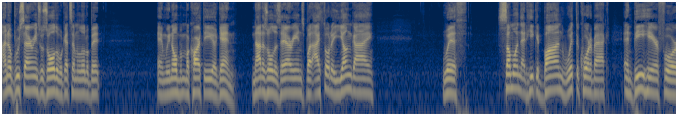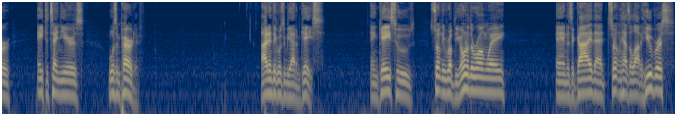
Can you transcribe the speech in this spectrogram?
I know Bruce Arians was older. We'll get to him a little bit. And we know McCarthy, again, not as old as Arians, but I thought a young guy with someone that he could bond with the quarterback and be here for eight to 10 years was imperative. I didn't think it was going to be Adam Gase. And Gase, who's certainly rubbed the owner the wrong way, and is a guy that certainly has a lot of hubris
